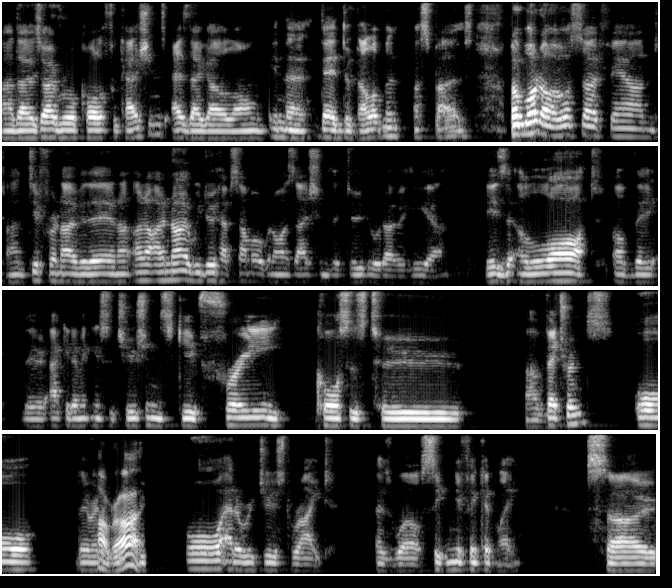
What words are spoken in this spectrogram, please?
uh, those overall qualifications as they go along in the, their development, I suppose. But what I also found uh, different over there, and I, I, know we do have some organisations that do do it over here, is a lot of their, their academic institutions give free courses to uh, veterans or they're at, oh, right. or at a reduced rate as well, significantly. So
